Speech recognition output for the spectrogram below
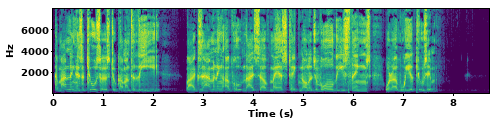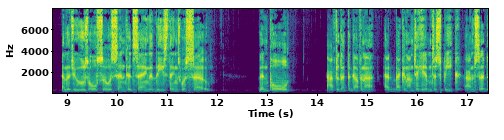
commanding his accusers to come unto thee, by examining of whom thyself mayest take knowledge of all these things whereof we accuse him. And the Jews also assented, saying that these things were so. Then Paul, after that the governor had beckoned unto him to speak, answered,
